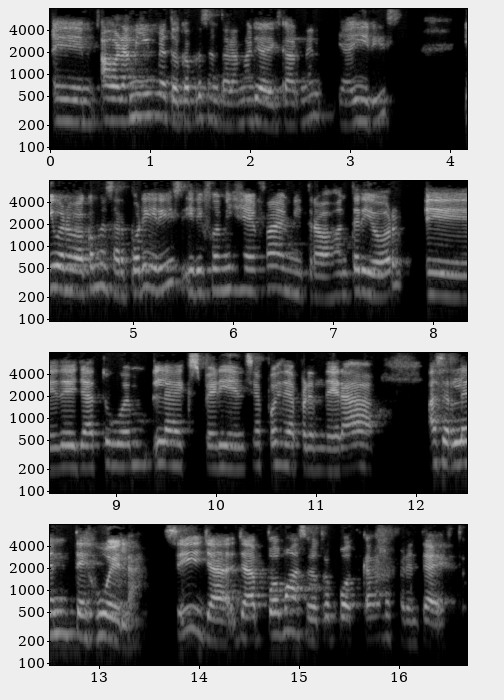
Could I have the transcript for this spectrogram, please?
eh, ahora a mí me toca presentar a María del Carmen y a Iris. Y bueno, voy a comenzar por Iris. Iris fue mi jefa en mi trabajo anterior. Eh, de ella tuve la experiencia pues de aprender a, hacer lentejuela, ¿sí? Ya, ya podemos hacer otro podcast referente a esto.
